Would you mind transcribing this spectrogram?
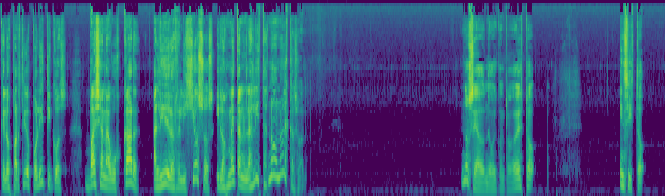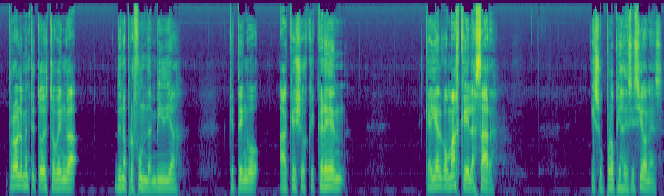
que los partidos políticos vayan a buscar a líderes religiosos y los metan en las listas. No, no es casual. No sé a dónde voy con todo esto. Insisto, probablemente todo esto venga de una profunda envidia que tengo a aquellos que creen que hay algo más que el azar y sus propias decisiones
